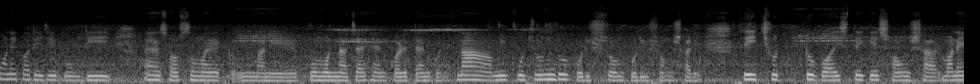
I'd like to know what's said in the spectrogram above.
মনে করে যে বৌদি সবসময় মানে কোমর নাচায়, হ্যান করে, ত্যান করে। না, আমি প্রচণ্ড পরিশ্রম করি সংসারে। সেই ছোট্ট বয়স থেকে সংসার মানে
